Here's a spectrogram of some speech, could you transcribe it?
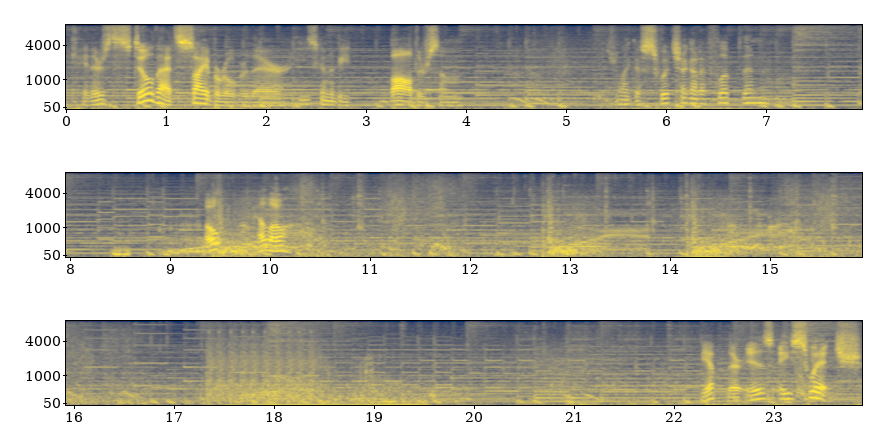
Okay, there's still that cyber over there. He's gonna be bothersome. Is there like a switch I gotta flip then? Oh, hello. Yep, there is a switch.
